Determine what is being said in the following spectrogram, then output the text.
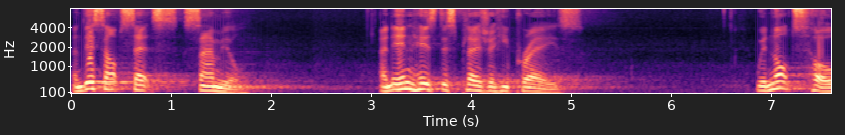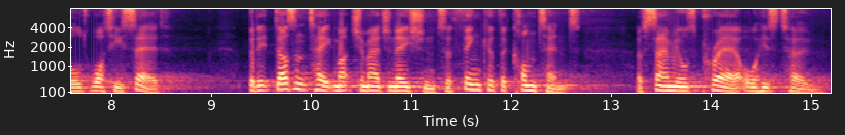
And this upsets Samuel. And in his displeasure, he prays. We're not told what he said, but it doesn't take much imagination to think of the content of Samuel's prayer or his tone.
